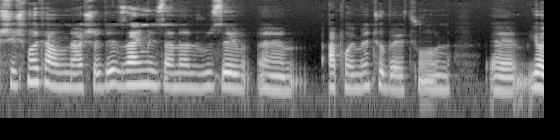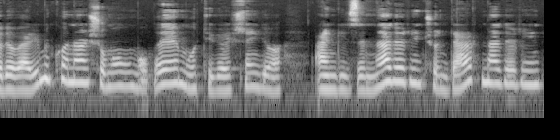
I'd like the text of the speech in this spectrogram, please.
شیش ماه تموم نشده زنگ می‌زنن روز appointment رو بهتون یادآوری می‌کنن. شما اون موقع motivation یا انگیزه ندارین چون درد ندارین.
